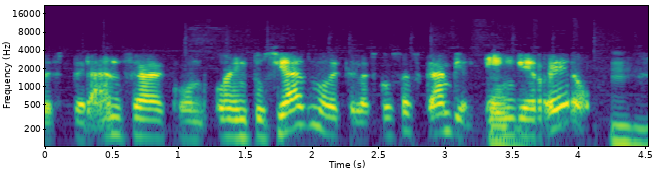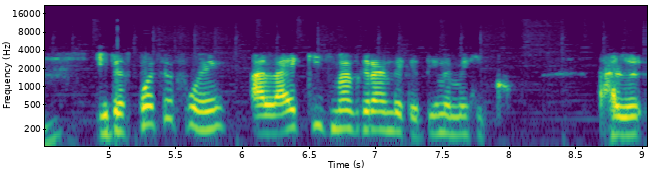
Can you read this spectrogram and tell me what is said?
esperanza, con, con, entusiasmo de que las cosas cambien en Guerrero. Uh -huh. Y después se fue a la X más grande que tiene México, al,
